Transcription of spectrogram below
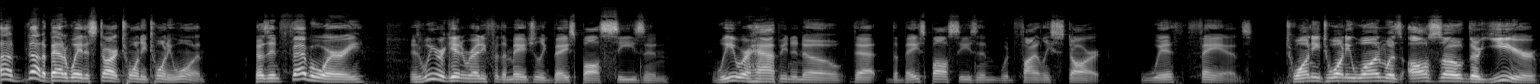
Not, not a bad way to start 2021. Because in February, as we were getting ready for the Major League Baseball season, we were happy to know that the baseball season would finally start with fans. 2021 was also the year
